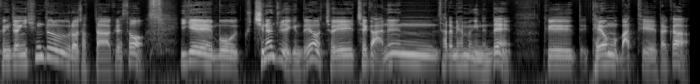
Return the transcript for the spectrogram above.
굉장히 힘들어졌다. 그래서 이게 뭐 지난주 얘기인데요. 저희 제가 아는 사람이 한 명 있는데 그 대형 마트에다가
